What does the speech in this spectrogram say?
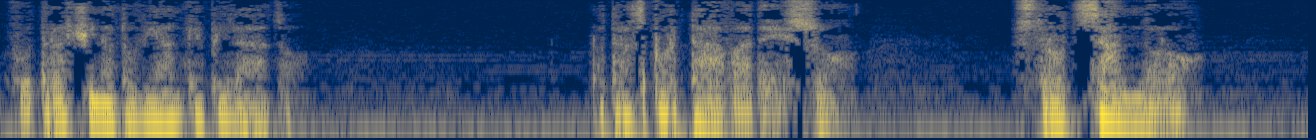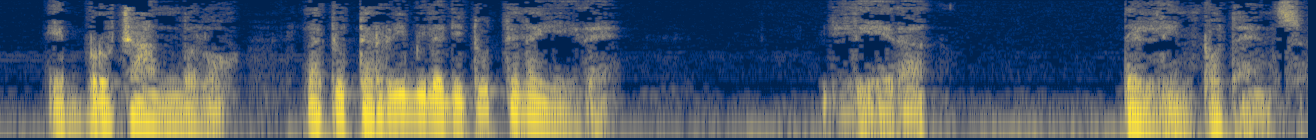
fu trascinato via anche Pilato. Lo trasportava adesso, strozzandolo e bruciandolo, la più terribile di tutte le ire, l'ira dell'impotenza.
